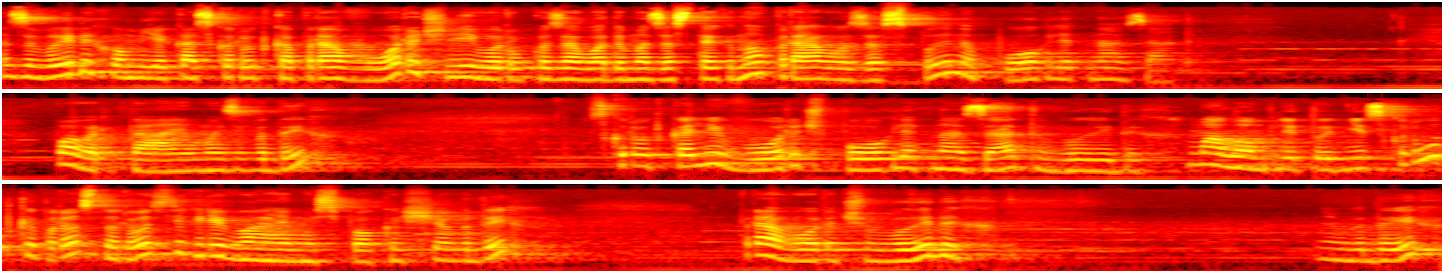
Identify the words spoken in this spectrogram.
З видихом, яка скрутка праворуч, ліву руку заводимо за стегно, праву за спину, погляд назад. Повертаємось вдих. Скрутка ліворуч, погляд назад, видих. Малоамплітудні скрутки, просто розігріваємось поки що вдих. Праворуч видих. Вдих.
